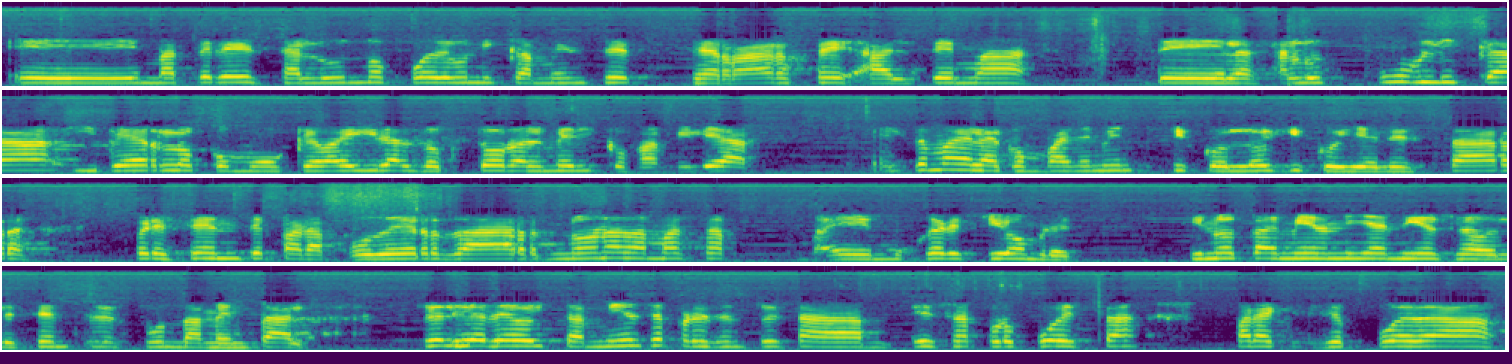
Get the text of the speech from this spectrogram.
eh, en materia de salud no puede únicamente cerrarse al tema de la salud pública y verlo como que va a ir al doctor o al médico familiar. El tema del acompañamiento psicológico y el estar presente para poder dar no nada más a eh, mujeres y hombres, sino también a niñas, niños y adolescentes es fundamental. El día de hoy también se presentó esa, esa propuesta para que se pueda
